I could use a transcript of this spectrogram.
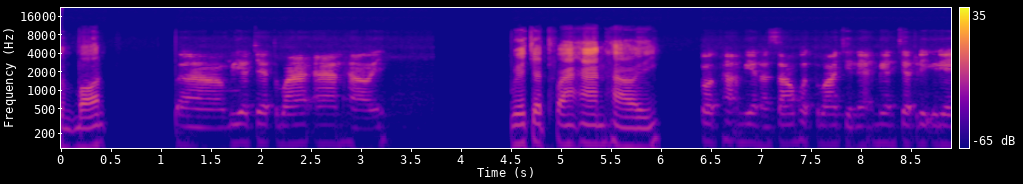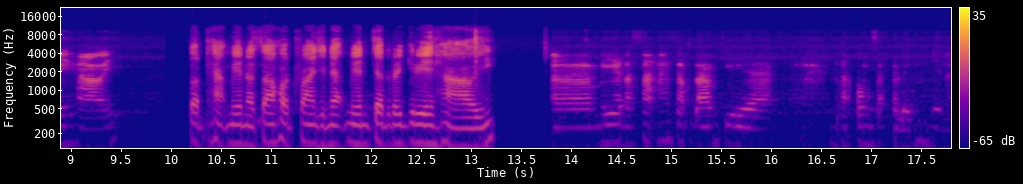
សម្បត្តិបាទវាចេតវាអានហើយវាចិត្តថ្វាអានហើយទតថាមានអសោហុតវាជាអ្នកមានចិត្តរីករាយហើយតតថាមានអសោហត់ថ្វាជាអ្នកមានចិត្តរីករាយហើយអឺមានអសៈហ្នឹងចាប់ផ្ដើមជាដាក់ពងសកលិញមានអ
